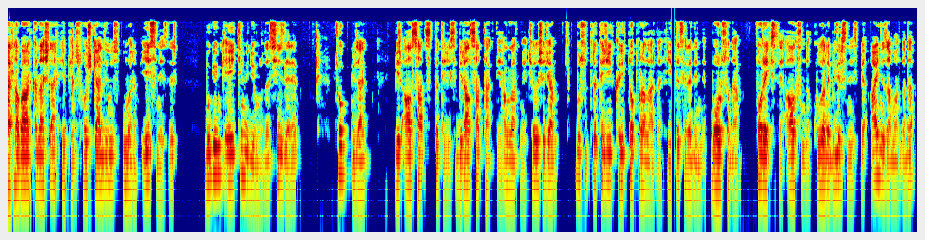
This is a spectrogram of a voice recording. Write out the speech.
Merhaba arkadaşlar, hepiniz hoş geldiniz. Umarım iyisinizdir. Bugünkü eğitim videomuzda sizlere çok güzel bir al-sat stratejisi, bir al-sat taktiği anlatmaya çalışacağım. Bu stratejiyi kripto paralarda, hisse senedinde, borsada, forex'te, altında kullanabilirsiniz ve aynı zamanda da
